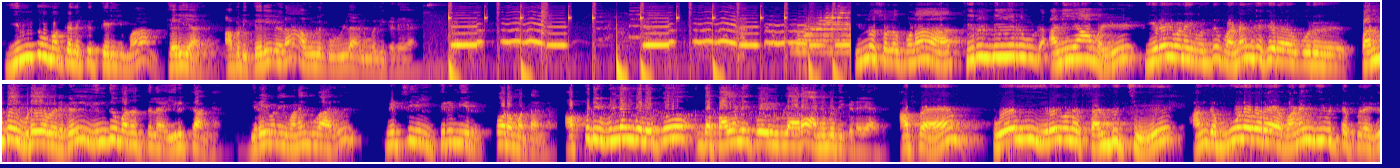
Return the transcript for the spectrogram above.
இந்து மக்களுக்கு தெரியுமா? தெரியாது. அப்படி தெரியலனா அவங்களுக்கு உள்ள அனுமதி கிடையாது. இன்னும் சொல்ல போனா திருநீர் அணியாமல் இறைவனை வந்து வணங்குகிற ஒரு பண்பை உடையவர்கள் இந்து மதத்துல இருக்காங்க. இறைவனை வணங்குவார்கள் நெற்றியில் திருநீர் போட மாட்டாங்க. அப்படி உள்ளவங்களுக்கும் இந்த பழனி கோயில் உள்ளார அனுமதி கிடையாது. அப்ப போய் இறைவனை சந்திச்சு அங்க மூலவரை வணங்கி விட்ட பிறகு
